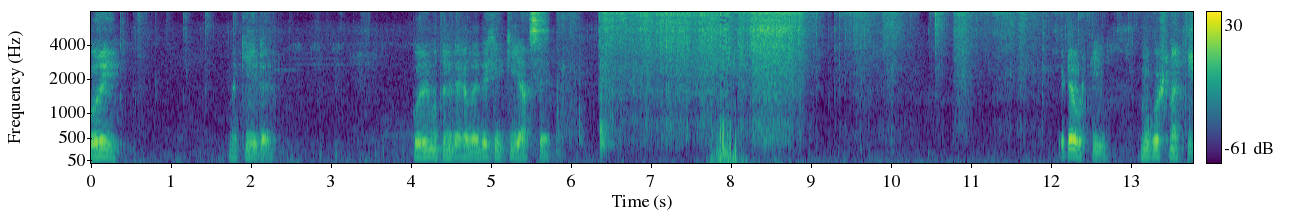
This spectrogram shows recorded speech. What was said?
গড়ি না কি এটা? গড়ির মতনই দেখা যায়, দেখি কি আছে। এটা আবার কি? মুখোশ নাকি?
